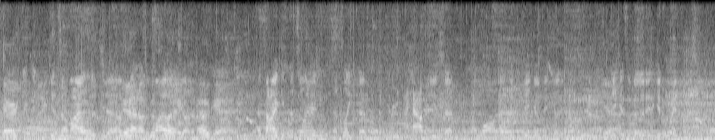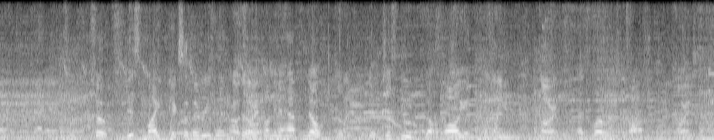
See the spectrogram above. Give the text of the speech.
character. Like, Get some mileage, yeah. Yeah, I'm Get just some like, mileage out of it. okay. That's how I get, that's the only reason. That's like the, I have to use that a lot. I can think of because Yeah. Nick's ability to get away from so far. So this mic picks up everything. Oh, so sorry. I'm gonna have no. The- just the, the volume gonna be Lower. as low as possible. And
